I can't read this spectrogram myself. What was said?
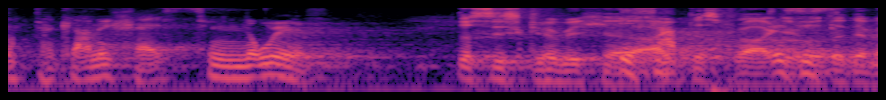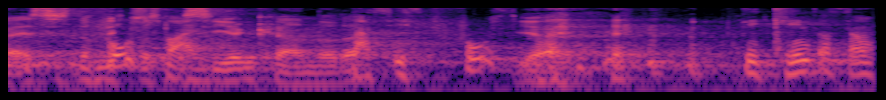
und der kleine Scheiß sind null. Das ist, glaube ich, eine Ich hab- Altersfrage, oder? Der weiß es noch nicht, was Fußball. passieren kann, oder? Das ist Fußball. Ja. Die Kinder sind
